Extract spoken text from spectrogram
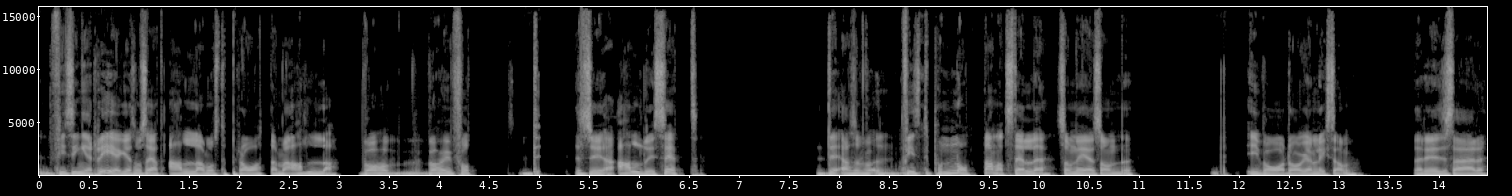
det finns ingen regel som säger att alla måste prata med alla. Vad, vad har vi fått? Alltså, jag har aldrig sett. Det, alltså, finns det på något annat ställe som det är sån i vardagen liksom? Där det är så här.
